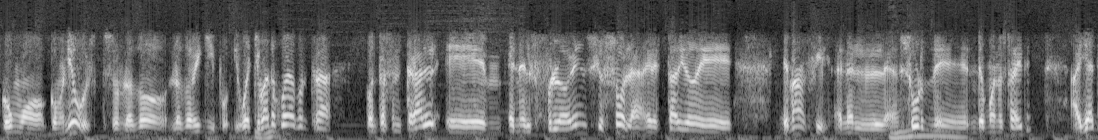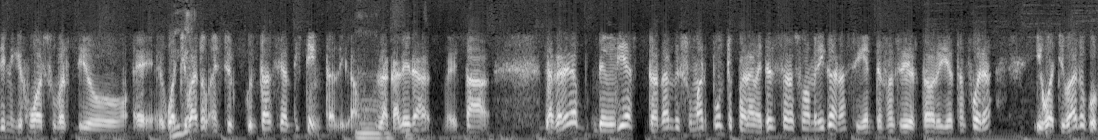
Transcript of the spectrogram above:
como, como Newell's, que son los dos los dos equipos. Y Huachipato juega contra contra Central eh, en el Florencio Sola, el estadio de, de Banfield, en el sur de, de Buenos Aires. Allá tiene que jugar su partido eh, en circunstancias distintas, digamos. Ah, La calera está la carrera debería tratar de sumar puntos para meterse a la Sudamericana, siguiente fase de Libertadores ya está fuera, y Guachipato con,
